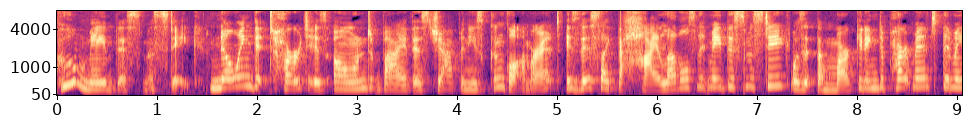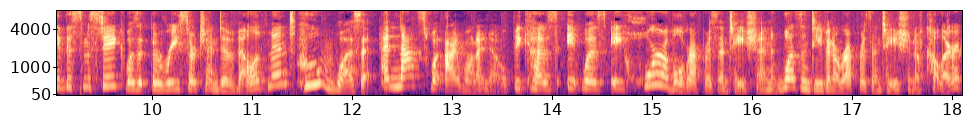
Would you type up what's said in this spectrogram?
Who made this mistake? Knowing that Tarte is owned by this Japanese conglomerate, is this like the high levels that made this mistake? Was it the marketing department that made this mistake? Was it the research and development? Who was it? And that's what I want to know because it was a horrible representation. Wasn't even a representation of color.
